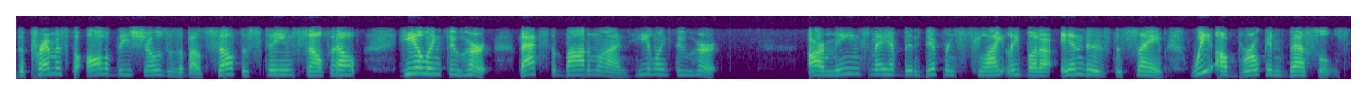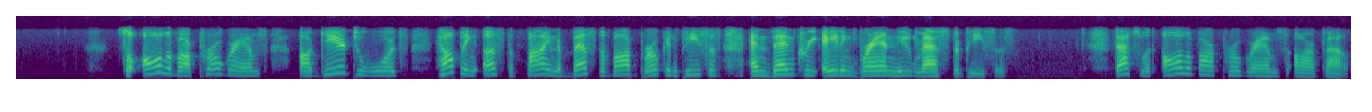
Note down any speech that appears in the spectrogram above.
The premise for all of these shows is about self esteem, self help, healing through hurt. That's the bottom line healing through hurt. Our means may have been different slightly, but our end is the same. We are broken vessels. So all of our programs are geared towards helping us to find the best of our broken pieces and then creating brand new masterpieces. That's what all of our programs are about.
